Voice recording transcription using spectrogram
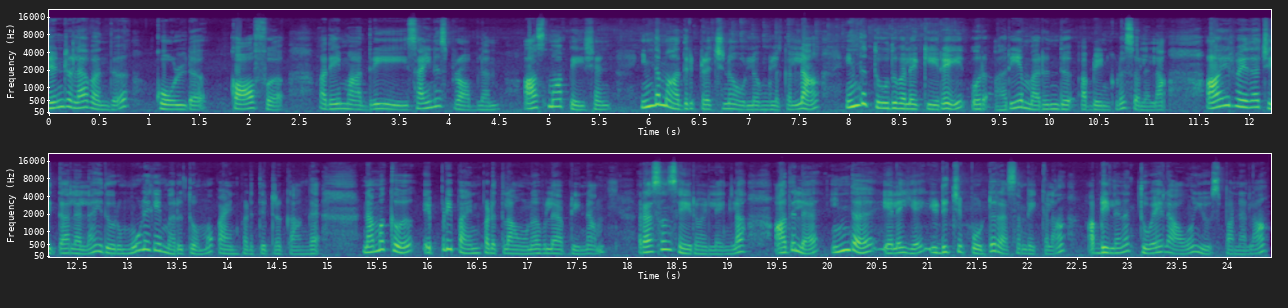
ஜென்ரலாக வந்து கோல்டு காஃபு அதே மாதிரி சைனஸ் ப்ராப்ளம் ஆஸ்மா பேஷண்ட் இந்த மாதிரி பிரச்சனை உள்ளவங்களுக்கெல்லாம் இந்த தூதுவளை கீரை ஒரு அரிய மருந்து அப்படின்னு கூட சொல்லலாம். ஆயுர்வேதா சித்தாலெல்லாம் இது ஒரு மூலிகை மருத்துவமாக பயன்படுத்திட்டு இருக்காங்க. நமக்கு எப்படி பயன்படுத்தலாம் உணவில் அப்படின்னா ரசம் செய்கிறோம் இல்லைங்களா? அதில் இந்த இலையை இடித்து போட்டு ரசம் வைக்கலாம். அப்படி இல்லைன்னா துவையலாகவும் யூஸ் பண்ணலாம்.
